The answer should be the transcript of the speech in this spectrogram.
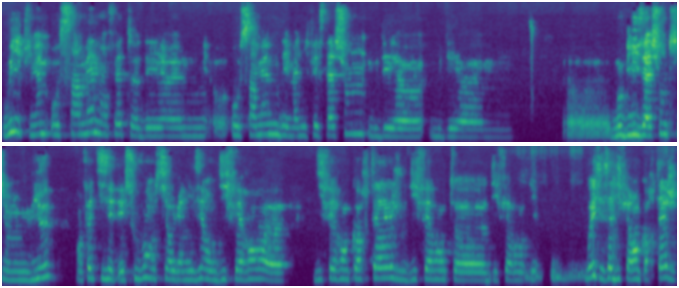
Oui, et puis même au sein même en fait des euh, au sein même des manifestations ou des euh, ou des euh, mobilisations qui ont eu lieu, en fait, ils étaient souvent aussi organisés en différents différents cortèges ou différentes différents oui c'est ça différents cortèges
